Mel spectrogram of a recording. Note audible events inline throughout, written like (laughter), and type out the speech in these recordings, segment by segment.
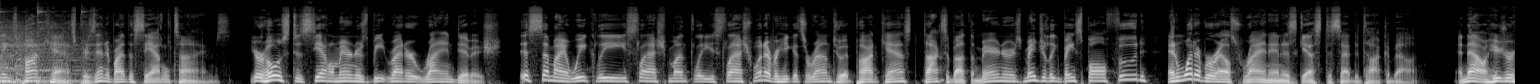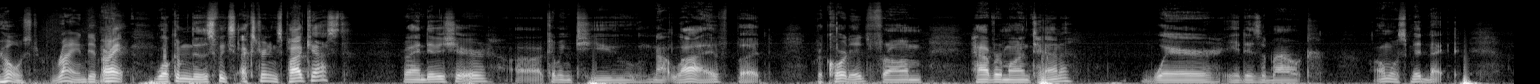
Innings podcast presented by the Seattle Times. Your host is Seattle Mariners beat writer Ryan Divish. This semi weekly slash monthly slash whenever he gets around to it podcast talks about the Mariners, Major League Baseball, food, and whatever else Ryan and his guests decide to talk about. And now here's your host, Ryan Divish. All right, welcome to this week's Extra Innings podcast. Ryan Divish here, uh, coming to you not live, but recorded from Havre, Montana, where it is about almost midnight.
